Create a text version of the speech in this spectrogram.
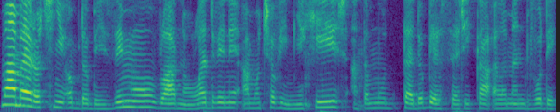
Máme roční období zimu, vládnou ledviny a močový měchýř a tomu té době se říká element vody.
